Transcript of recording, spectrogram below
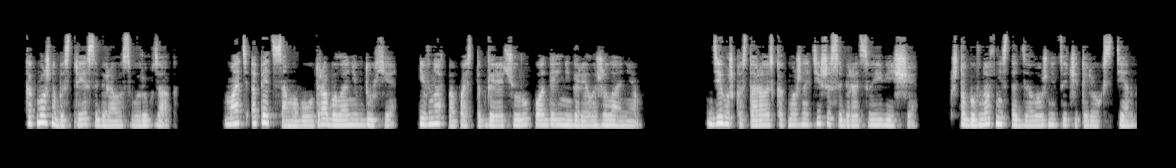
как можно быстрее собирала свой рюкзак. Мать опять с самого утра была не в духе, и вновь попасть под горячую руку Адель не горела желанием. Девушка старалась как можно тише собирать свои вещи, чтобы вновь не стать заложницей четырех стен.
